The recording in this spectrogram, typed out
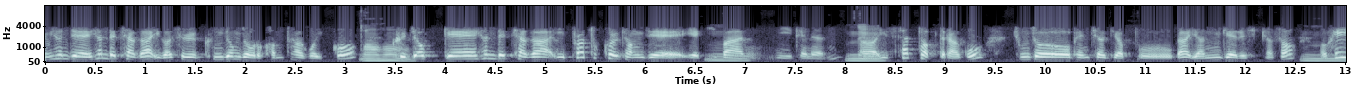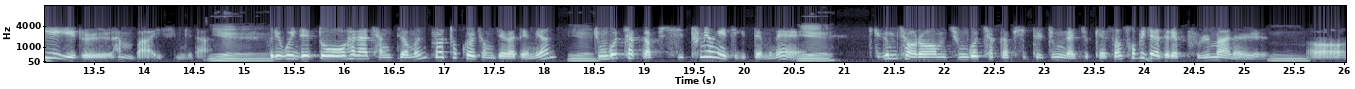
지금 현재 현대차가 이것을 긍정적으로 검토하고 있고 어허. 그저께 현대차가 이 프로토콜 경제의 기반이 되는 네. 어, 이 스타트업들하고 중소벤처기업부가 연계를 시켜서 음. 어, 회의를 한 바 있습니다. 예. 그리고 이제 또 하나 장점은 프로토콜 경제가 되면 예. 중고차 값이 투명해지기 때문에 예. 지금처럼 중고차 값이 들쭉날쭉해서 소비자들의 불만을 음. 어,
